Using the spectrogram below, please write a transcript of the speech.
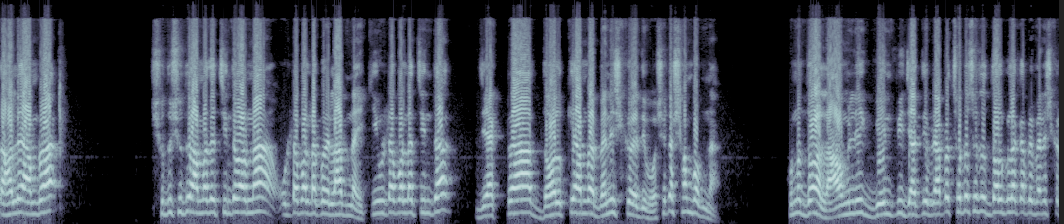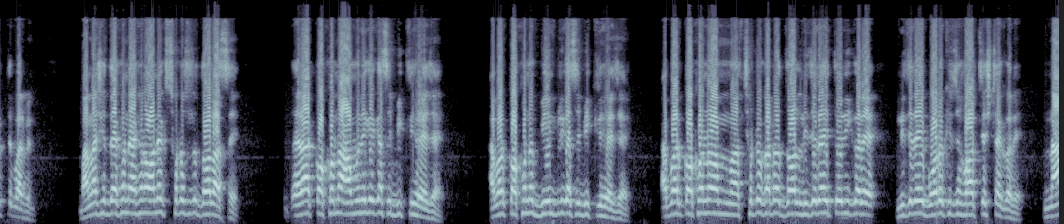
তাহলে আমরা শুধু শুধু আমাদের চিন্তা ভাবনা উল্টাপাল্টা করে লাভ নাই। কি উল্টাপাল্টা চিন্তা? যে একটা দলকে আমরা ব্যানিশ করে দিব, সেটা সম্ভব না। কোন দল, আওয়ামী লীগ, বিএনপি, জাতীয় আপনার ছোট ছোট দলগুলোকে আপনি ম্যানেজ করতে পারবেন। বাংলাদেশে দেখুন, এখন অনেক ছোট ছোট দল আছে। এরা কখনো আওয়ামী লীগের কাছে বিক্রি হয়ে যায়, আবার কখনো বিএনপির কাছে বিক্রি হয়ে যায়, আবার কখনো ছোটখাটো দল নিজেরাই তৈরি করে, নিজেরাই বড় কিছু হওয়ার চেষ্টা করে। না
